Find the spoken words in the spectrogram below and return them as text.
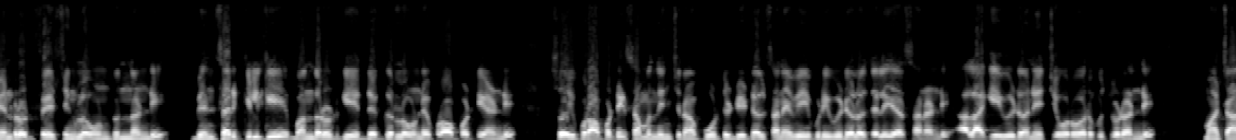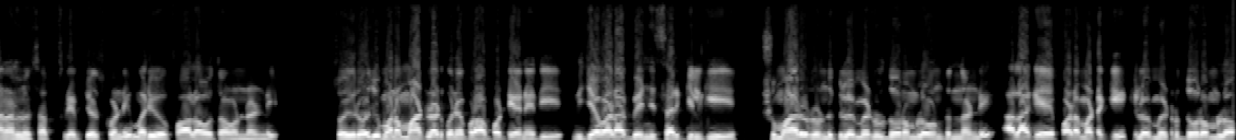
మెయిన్ రోడ్ ఫేసింగ్లో ఉంటుందండి. బెన్ సర్కిల్కి బంద రోడ్కి దగ్గరలో ఉండే ప్రాపర్టీ అండి. సో ఈ ప్రాపర్టీకి సంబంధించిన పూర్తి డీటెయిల్స్ అనేవి ఇప్పుడు ఈ వీడియోలో తెలియజేస్తానండి. అలాగే ఈ వీడియోని చివరి వరకు చూడండి. మా ఛానల్ను సబ్స్క్రైబ్ చేసుకోండి మరియు ఫాలో అవుతూ ఉండండి. సో ఈరోజు మనం మాట్లాడుకునే ప్రాపర్టీ అనేది విజయవాడ బెంజ్ సర్కిల్కి సుమారు రెండు కిలోమీటర్ల దూరంలో ఉంటుందండి. అలాగే పడమటకి కిలోమీటర్ దూరంలో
